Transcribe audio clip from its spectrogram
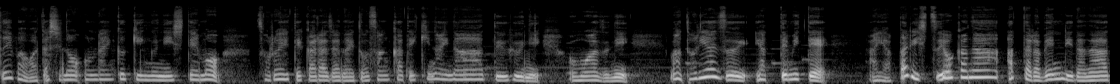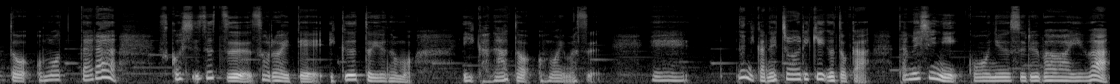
例えば私のオンラインクッキングにしても揃えてからじゃないと参加できないなっていうふうに思わずにまあとりあえずやってみてあやっぱり必要かなあったら便利だなと思ったら少しずつ揃えていくというのもいいかなと思います。えー、何かね調理器具とか試しに購入する場合は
